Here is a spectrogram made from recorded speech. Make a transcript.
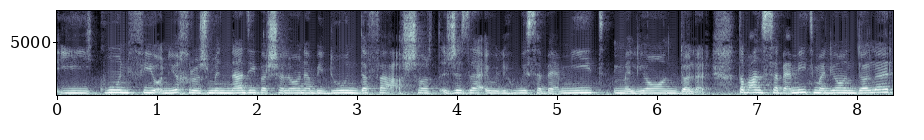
يكون فيه أنه يخرج من نادي برشلونة بدون دفع الشرط الجزائي واللي هو 700 مليون دولار. طبعا 700 مليون دولار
